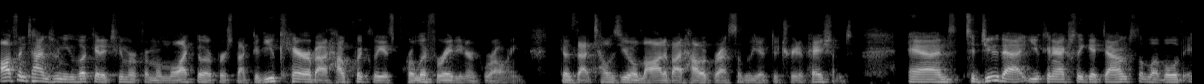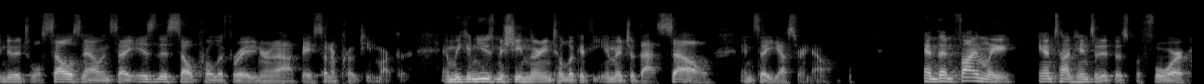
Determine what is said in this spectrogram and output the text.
Oftentimes, when you look at a tumor from a molecular perspective, you care about how quickly it's proliferating or growing, because that tells you a lot about how aggressively you have to treat a patient. And to do that, you can actually get down to the level of individual cells now and say, is this cell proliferating or not based on a protein marker? And we can use machine learning to look at the image of that cell and say yes or no. And then finally, Anton hinted at this before,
